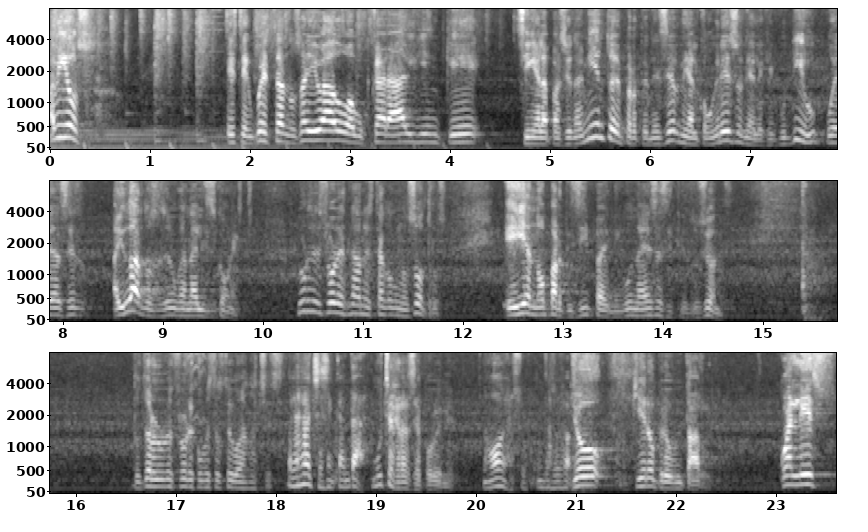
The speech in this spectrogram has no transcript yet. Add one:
Amigos, esta encuesta nos ha llevado a buscar a alguien que, sin el apasionamiento de pertenecer ni al Congreso ni al Ejecutivo, pueda hacer, ayudarnos a hacer un análisis con esto. Lourdes Flores Nano está con nosotros. Ella no participa en ninguna de esas instituciones. Doctora Lourdes Flores, ¿cómo está usted? Buenas noches. Buenas noches, encantada. Muchas gracias por venir. No, Yo quiero preguntarle, ¿cuál es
